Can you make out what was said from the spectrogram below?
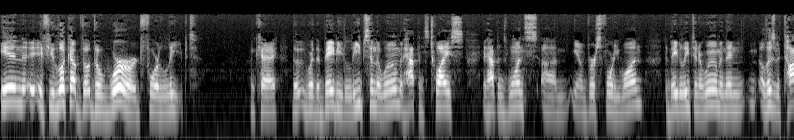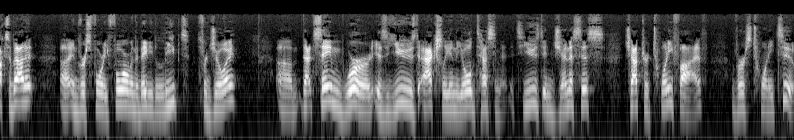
In, if you look up the, the word for leaped, okay, the, where the baby leaps in the womb, it happens twice. It happens once, um, you know, verse 41, the baby leaped in her womb, and then Elizabeth talks about it uh, in verse 44 when the baby leaped for joy. Um, that same word is used actually in the Old Testament. It's used in Genesis chapter 25, verse 22.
